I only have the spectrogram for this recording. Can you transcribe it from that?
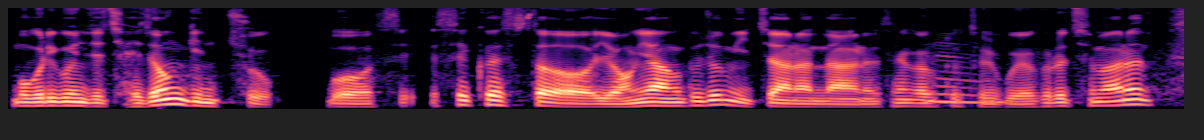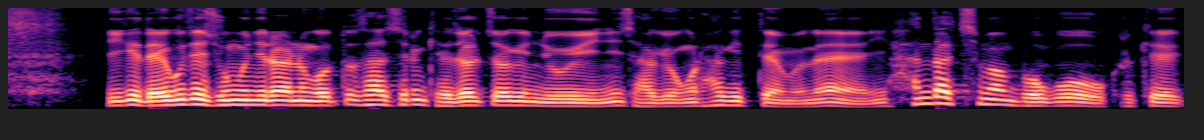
뭐 그리고 이제 재정 긴축 뭐 시- 시퀘스터 영향도 좀 있지 않았나 하는 생각도 들고요. 그렇지만은 이게 내구재 주문이라는 것도 사실은 계절적인 요인이 작용을 하기 때문에 이한 달치만 보고 그렇게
